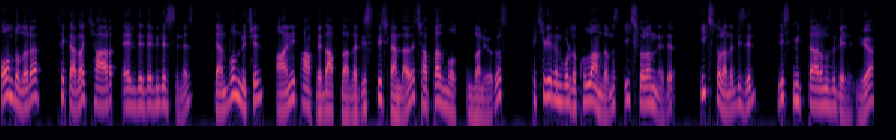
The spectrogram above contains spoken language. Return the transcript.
10 dolara tekrardan kar elde edebilirsiniz. Yani bunun için ani pump ve dumplarda riskli işlemlerde çapraz mod kullanıyoruz. Peki bizim burada kullandığımız X oranı nedir? X oranı bizim risk miktarımızı belirliyor.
